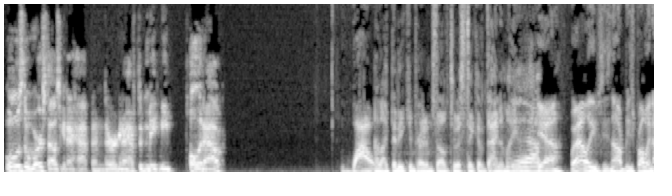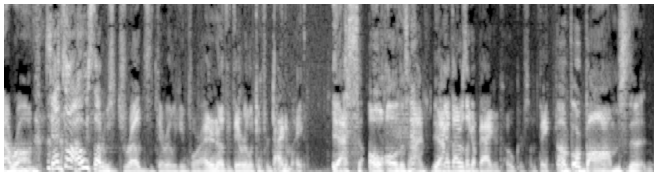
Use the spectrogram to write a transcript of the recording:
What was the worst that was going to happen? They were going to have to make me pull it out. Wow. I like that he compared himself to a stick of dynamite. yeah. Yeah. Well, he's, he's not, he's probably not wrong. See, I, thought, I always thought it was drugs that they were looking for. I didn't know that they were looking for dynamite. Yes. Oh, all the time. Like, I thought it was like a bag of coke or something. Um, or bombs. The-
